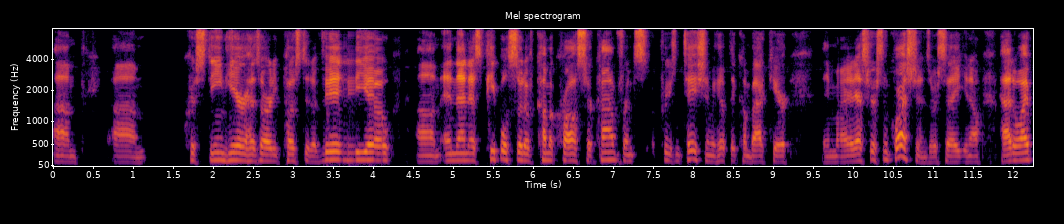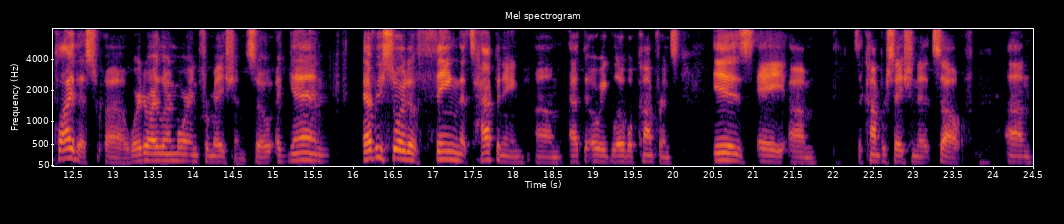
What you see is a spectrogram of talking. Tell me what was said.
um, um, Christine here has already posted a video. Um, and then as people sort of come across her conference presentation, we hope they come back here. They might ask her some questions or say, you know, how do I apply this? Uh, where do I learn more information? So again, every sort of thing that's happening um, at the OE Global Conference is a, um, a conversation in itself. Um,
